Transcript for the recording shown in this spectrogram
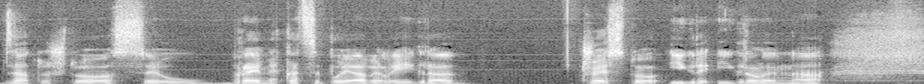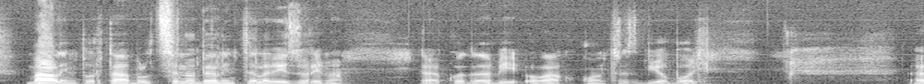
zato što se u vreme kad se pojavila igra često igre igrale na malim portabl crno-belim televizorima, tako da bi ovako kontrast bio bolji. E,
